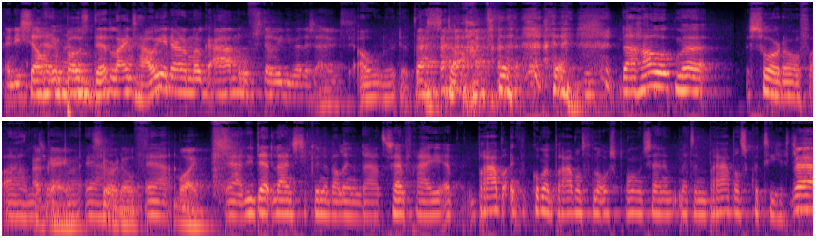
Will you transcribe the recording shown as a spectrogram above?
En die self-imposed deadlines, hou je daar dan ook aan of stel je die wel eens uit? Oh, nee, dat is dat. daar hou ik me soort of aan. Oké, okay, ja. soort of. Ja. Mooi. Ja, die deadlines die kunnen wel inderdaad zijn vrij... Brabant, ik kom uit Brabant van oorsprong, zijn met een Brabants kwartiertje.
